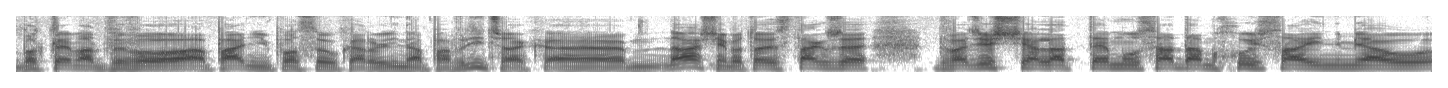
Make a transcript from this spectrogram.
bo temat wywołała pani poseł Karolina Pawliczak. No właśnie, bo to jest tak, że 20 lat temu Saddam Hussein miał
